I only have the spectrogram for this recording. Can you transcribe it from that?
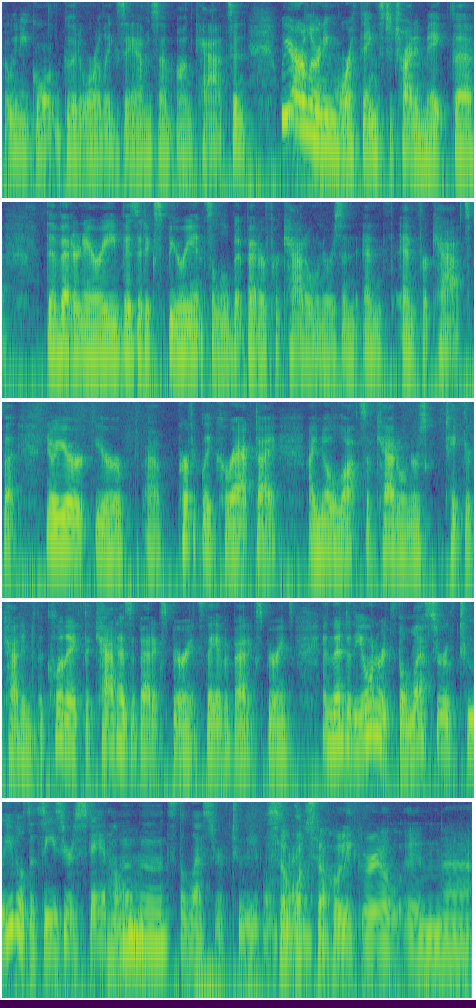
but we need go- good oral exams um, on cats, and we are learning more things to try to make the the veterinary visit experience a little bit better for cat owners and and, and for cats. But you know, you're you're uh, perfectly correct. I I know lots of cat owners take their cat into the clinic. The cat has a bad experience. They have a bad experience, and then to the owner, it's the lesser of two evils. It's easier to stay at home. It's the lesser of two evils. So right? what's the holy grail in uh,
